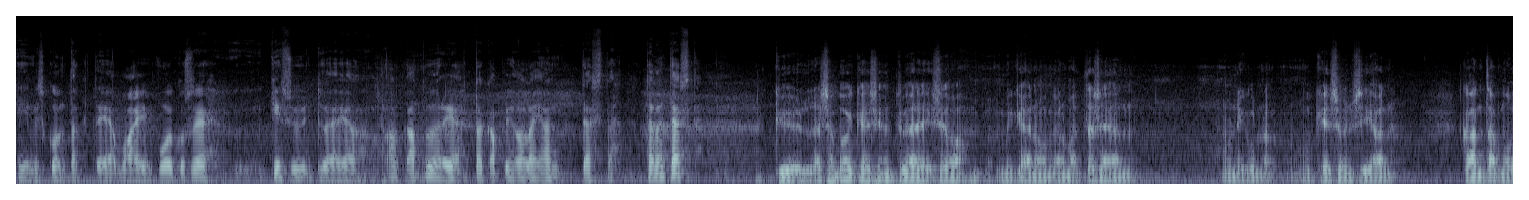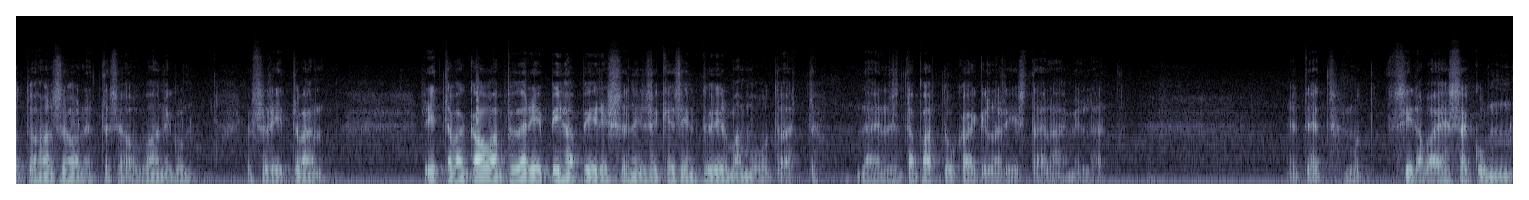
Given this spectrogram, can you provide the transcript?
ihmiskontakteja vai voiko se kesyyntyä ja alkaa pyöriä takapihoilla ihan tästä, tämän tästä? Kyllä, se voi kesyyntyä, ei se ole mikään ongelma, että sehän niin kuin kesyn sijaan kantamuotohan se on, että se on vaan niin kuin, jos se riittävän, riittävän kauan pyörii pihapiirissä, niin se kesintyy ilman muuta, että näin se tapahtuu kaikilla riistaeläimillä. Että, et, et, mutta siinä vaiheessa, kun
